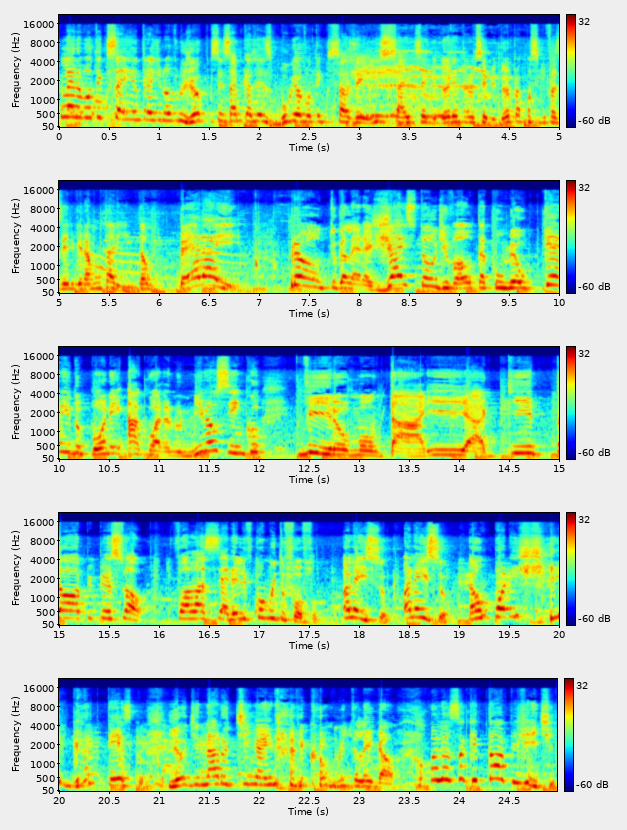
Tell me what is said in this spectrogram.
Galera, eu vou ter que sair e entrar de novo no jogo, porque você sabe que às vezes buga, eu vou ter que fazer isso, sair do servidor entrar no servidor pra conseguir fazer ele virar montaria. Então, pera aí! Pronto, galera, já estou de volta com o meu querido pônei, agora no nível 5, virou montaria. Que top, pessoal! Fala sério, ele ficou muito fofo. Olha isso, olha isso. É um pônei gigantesco. E eu de Narutinho ainda ficou muito legal. Olha só que top, gente.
